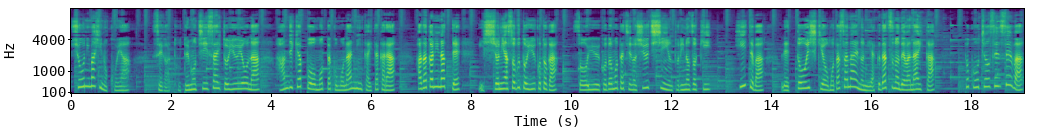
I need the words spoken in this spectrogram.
小児麻痺の子や背がとても小さいというようなハンディキャップを持った子も何人かいたから裸になって一緒に遊ぶということがそういう子供たちの羞恥心を取り除き、ひいては劣等意識を持たさないのに役立つのではないか、と校長先生は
